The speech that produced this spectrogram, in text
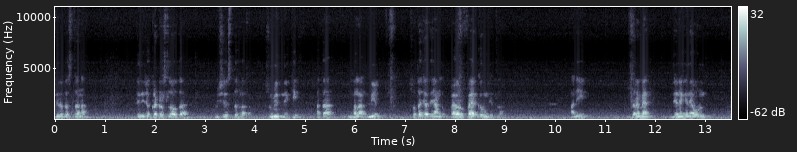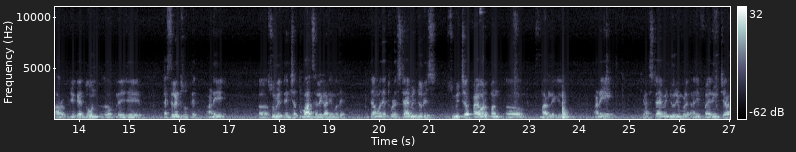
फिरत असताना त्यांनी जो कट रचला होता विशेषतः सुमितने की आता मला मी स्वतःच्या ते अंग पायावर फायर करून घेतला आणि दरम्यान देण्याघेण्यावरून आरोप जे काही दोन आपले जे ॲक्सिडेंट्स होते आणि सुमित यांच्यात वाद झाले गाडीमध्ये. त्यामध्ये थोडे स्टॅब इंजुरीज सुमितच्या पायावर पण मारले गेले. आणि ह्या स्टॅब इंजुरीमुळे आणि फायरिंगच्या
